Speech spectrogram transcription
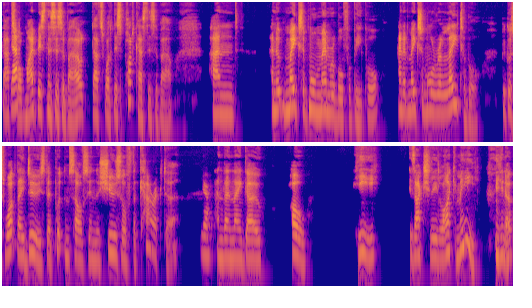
That's Yeah. what my business is about. That's what this podcast is about. And and it makes it more memorable for people and it makes it more relatable because what they do is they put themselves in the shoes of the character Yeah. and then they go oh he is actually like me you know?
